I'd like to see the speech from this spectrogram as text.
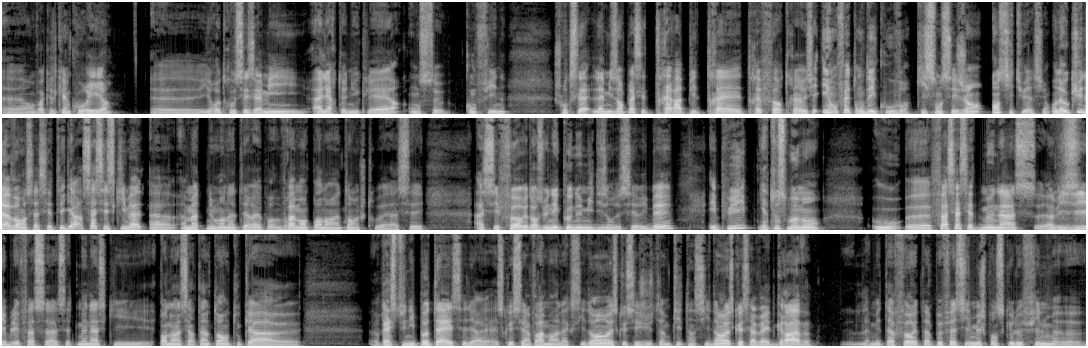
Euh, on voit quelqu'un courir, il retrouve ses amis, alerte nucléaire, on se confine. Je trouve que la mise en place est très rapide, très, très forte, très réussie. Et en fait, on découvre qui sont ces gens en situation. On n'a aucune avance à cet égard. Ça, c'est ce qui m'a maintenu mon intérêt vraiment pendant un temps que je trouvais assez, assez fort et dans une économie, disons, de série B. Et puis, il y a tout ce moment où, euh, face à cette menace invisible et face à cette menace qui, pendant un certain temps en tout cas, euh, reste une hypothèse, c'est-à-dire est-ce que c'est vraiment un accident, est-ce que c'est juste un petit incident, est-ce que ça va être grave? La métaphore est un peu facile, mais je pense que le film, euh,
